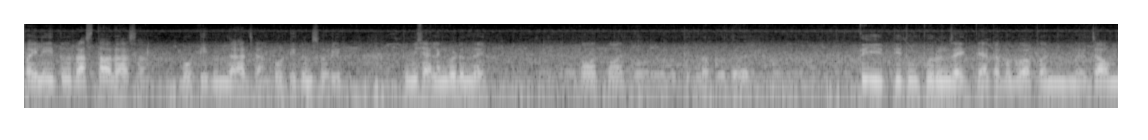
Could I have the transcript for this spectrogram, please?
पहिले इथून रस्ता होता असा बोटीतून जायचा बोटीतून सोरीत तुम्ही शालेन कुठून जाईल पवत. पवत तिकडं भोदरत ती तिथून पुरून जाईल ते आता बघू आपण जाऊन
